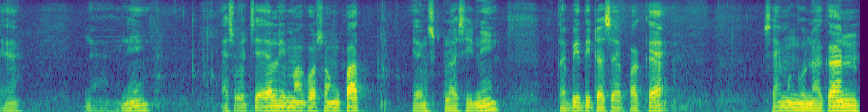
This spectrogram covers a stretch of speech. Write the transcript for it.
ya. Nah ini SOCL 504 yang sebelah sini tapi tidak saya pakai. Saya menggunakan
